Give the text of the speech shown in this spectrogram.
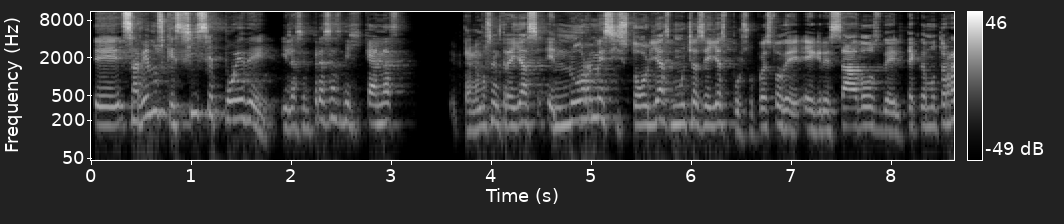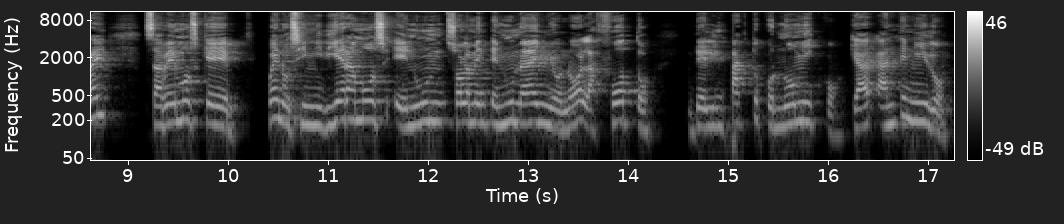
Eh, sabemos que sí se puede y las empresas mexicanas tenemos entre ellas enormes historias, muchas de ellas, por supuesto, de egresados del TEC de Monterrey. Sabemos que, bueno, si midiéramos en un, solamente en un año, ¿no? La foto del impacto económico que han tenido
